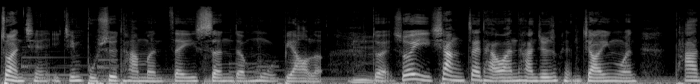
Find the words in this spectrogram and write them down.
赚钱已经不是他们这一生的目标了。嗯，对，所以像在台湾，他就是可能教英文。他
